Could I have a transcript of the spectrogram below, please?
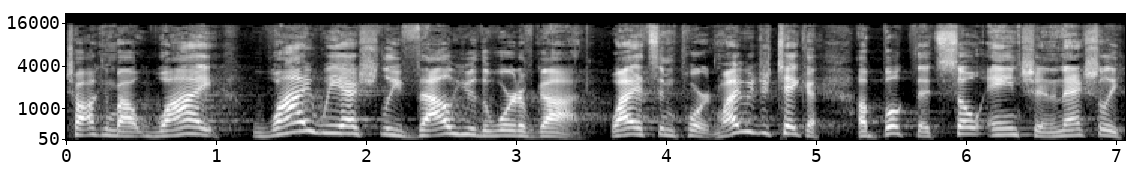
talking about why, why we actually value the Word of God, why it's important. Why would you take a, a book that's so ancient and actually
